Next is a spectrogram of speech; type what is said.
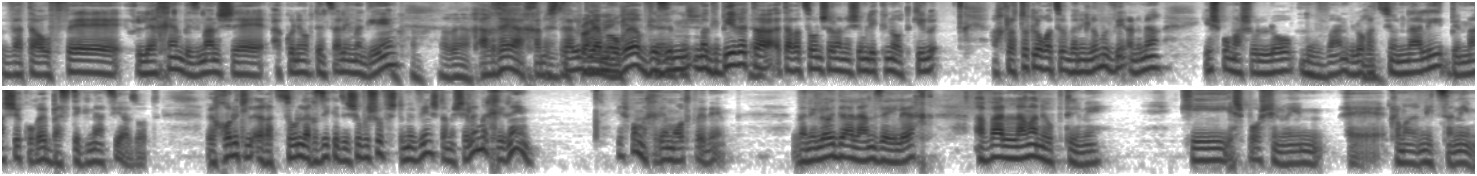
ואתה אופה לחם בזמן שהקונים הפוטנציאליים מגיעים. נכון, הריח. הריח, הנוסטלגיה מעורר, כן, וזה מגביר כן. את הרצון של אנשים לקנות. כאילו, החלטות לא רצון, ואני לא מבין, אני אומר, יש פה משהו לא מובן ולא mm. רציונלי במה שקורה בסטגנציה הזאת. ויכול להיות רצון להחזיק את זה שוב ושוב, שאתה מבין שאתה משלם מחירים. יש פה מחירים מאוד כבדים, ואני לא יודע לאן זה ילך, אבל למה אני אופטימי? כי יש פה שינויים, אה, כלומר, ניצנים.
